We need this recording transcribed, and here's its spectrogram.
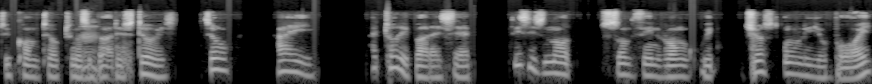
to come talk to us Mm. about their stories so i i thought about i said this is not something wrong with just only your boy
